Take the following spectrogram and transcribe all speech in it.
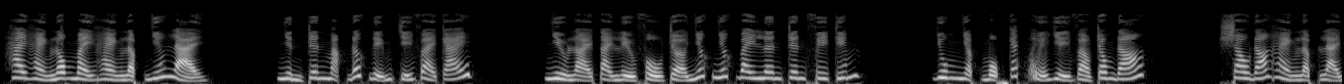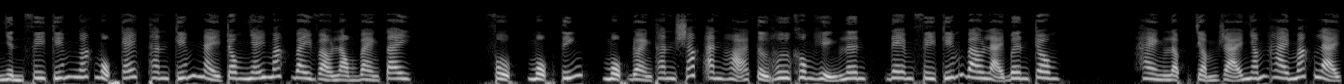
Hai hàng lông mày hàng lập nhíu lại. Nhìn trên mặt đất điểm chỉ vài cái. Nhiều loại tài liệu phụ trợ nhất nhất bay lên trên phi kiếm. Dung nhập một cách hữu dị vào trong đó. Sau đó hàng lập lại nhìn phi kiếm ngắt một cái thanh kiếm này trong nháy mắt bay vào lòng bàn tay. Phục một tiếng, một đoàn thanh sắc anh hỏa từ hư không hiện lên, đem phi kiếm bao lại bên trong. Hàng lập chậm rãi nhắm hai mắt lại,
